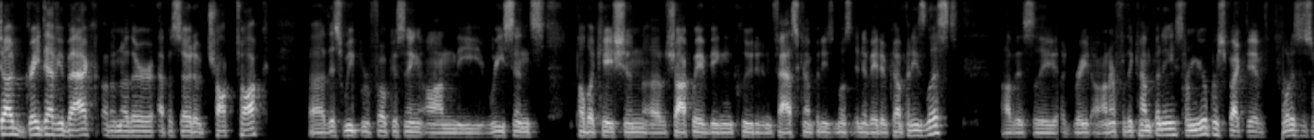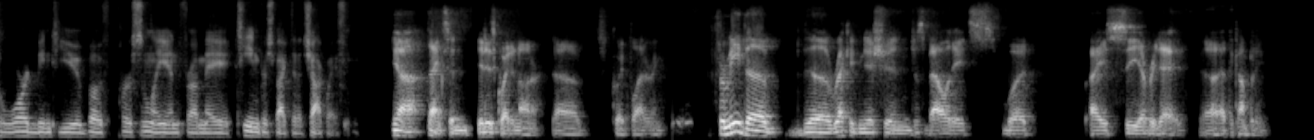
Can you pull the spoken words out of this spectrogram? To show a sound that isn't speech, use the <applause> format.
Doug, great to have you back on another episode of Chalk Talk. Uh, this week, we're focusing on the recent publication of Shockwave being included in Fast Company's most innovative companies list. Obviously, a great honor for the company. From your perspective, what does this award mean to you, both personally and from a team perspective at Shockwave? Yeah, thanks. And it is quite an honor. Uh, it's quite flattering. For me, the the recognition just validates what I see every day uh, at the company,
